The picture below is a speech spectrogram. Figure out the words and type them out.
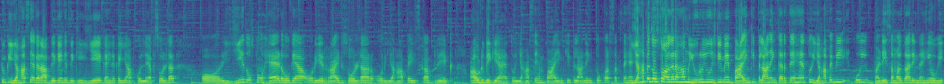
क्योंकि यहाँ से अगर आप देखेंगे, देखिए, ये कहीं ना कहीं आपको लेफ़्ट शोल्डर और ये दोस्तों हेड हो गया और ये राइट शोल्डर और यहाँ पर इसका ब्रेक आउट भी किया है तो यहाँ से हम बाइंग की प्लानिंग तो कर सकते हैं। यहाँ पे दोस्तों, अगर हम यूरो यूएसडी में बाइंग की प्लानिंग करते हैं तो यहाँ पे भी कोई बड़ी समझदारी नहीं होगी,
